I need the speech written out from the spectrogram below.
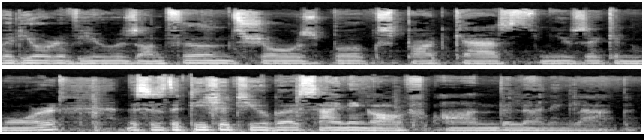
video reviews on films, shows, books, podcasts, music, and more. This is the Teacher Tuber signing off on the Learning Lab.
